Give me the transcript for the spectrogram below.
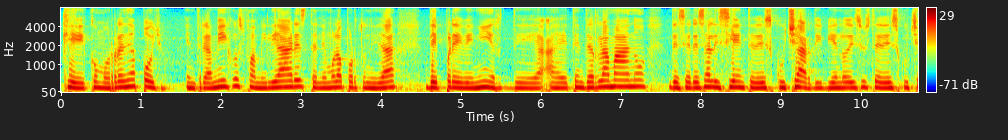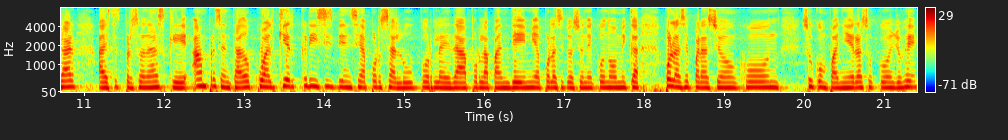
que como red de apoyo entre amigos, familiares, tenemos la oportunidad de prevenir, de eh, tender la mano, de ser ese aliciente, de escuchar, bien lo dice usted, de escuchar a estas personas que han presentado cualquier crisis, bien sea por salud, por la edad, por la pandemia, por la situación económica, por la separación con su compañera, su cónyuge,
